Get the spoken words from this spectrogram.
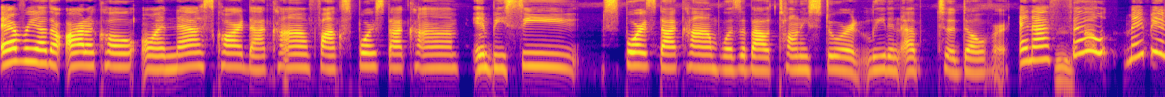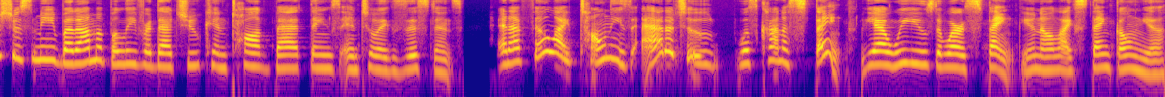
every other article on NASCAR.com, FoxSports.com, NBC sports.com was about Tony Stewart leading up to Dover. And I hmm. felt maybe it's just me, but I'm a believer that you can talk bad things into existence. And I feel like Tony's attitude was kind of stank. Yeah, we use the word stank, you know, like stank on ya.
